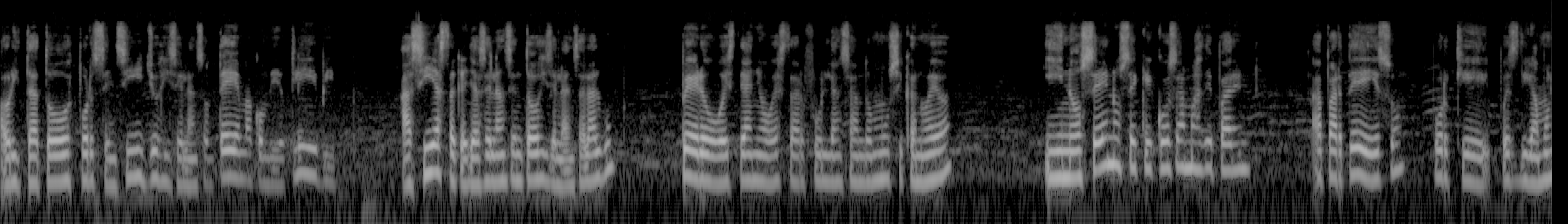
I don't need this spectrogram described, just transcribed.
ahorita todo es por sencillos y se lanza un tema con videoclip y así hasta que ya se lancen todos y se lanza el álbum. Pero este año voy a estar full lanzando música nueva. Y no sé, no sé qué cosas más deparen aparte de eso, porque pues digamos,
